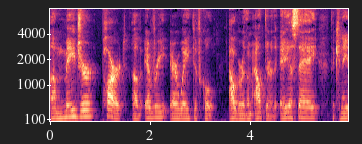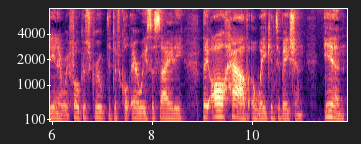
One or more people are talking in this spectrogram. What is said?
a major part of every airway difficult algorithm out there. The ASA, the Canadian Airway Focus Group, the Difficult Airway Society, they all have awake intubation in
